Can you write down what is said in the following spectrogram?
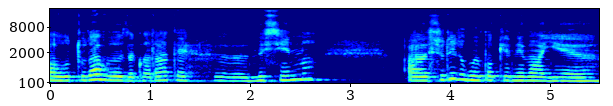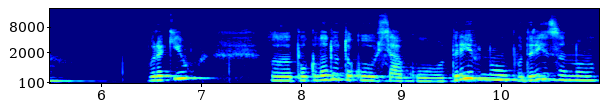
а от туди буду закладати е, насінну. А сюди, думаю, поки немає буряків, е, покладу таку всяку дрібну, подрізану,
